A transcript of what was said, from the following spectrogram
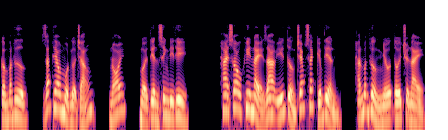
cầm văn thư, dắt theo một ngựa trắng, nói, mời tiền sinh đi thi. Hai sau khi nảy ra ý tưởng chép sách kiếm tiền, hắn vẫn thường nhớ tới chuyện này,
